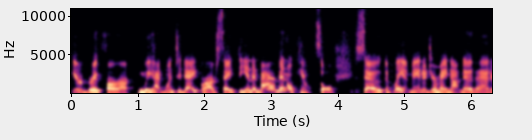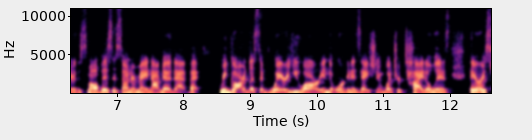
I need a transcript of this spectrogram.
peer group for our, we had one today for our safety and environmental council. So the plant manager may not know that, or the small business owner may not know that, but regardless of where you are in the organization and what your title is, there is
